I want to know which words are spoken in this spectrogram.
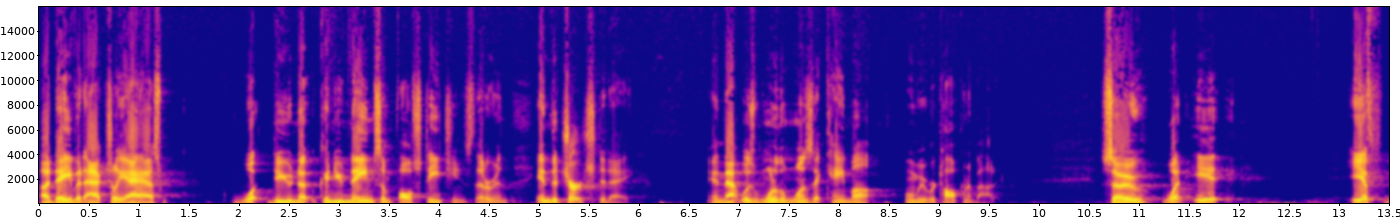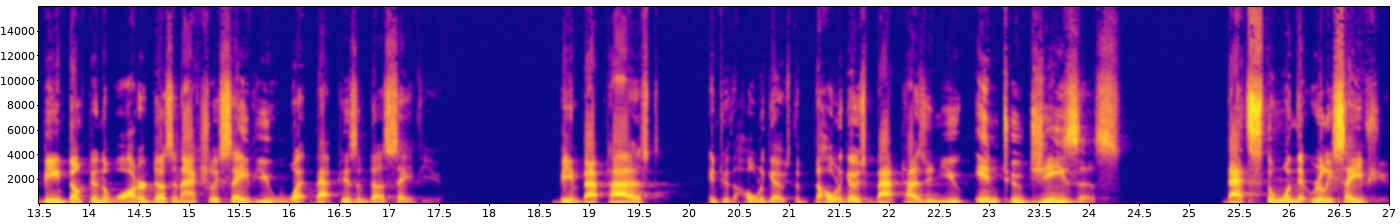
uh, David actually asked, "What do you know? Can you name some false teachings that are in in the church today?" And that was one of the ones that came up when we were talking about it. So, what it if being dunked in the water doesn't actually save you, what baptism does save you? Being baptized into the Holy Ghost. The, the, Holy Ghost baptizing you into Jesus, that's the one that really saves you.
